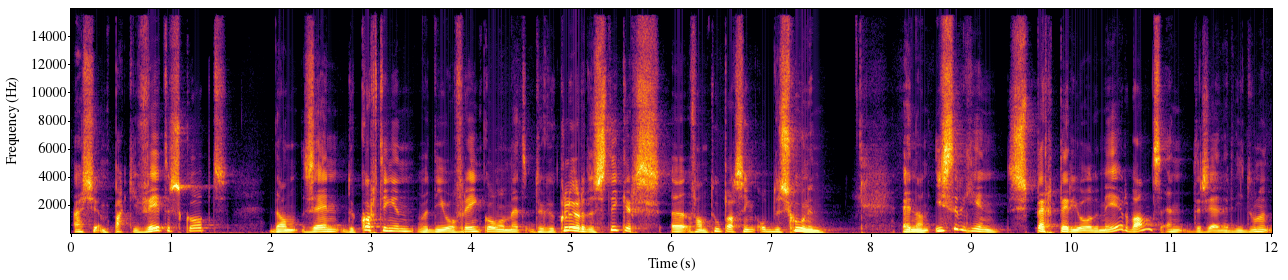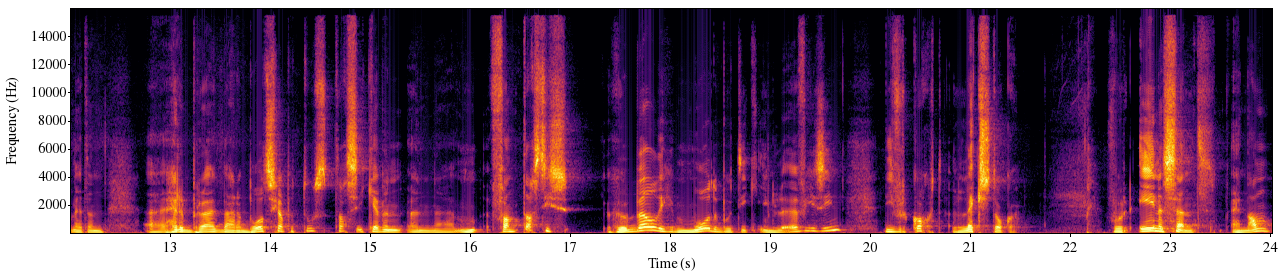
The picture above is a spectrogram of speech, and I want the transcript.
als je een pakje veters koopt, dan zijn de kortingen die overeenkomen met de gekleurde stickers uh, van toepassing op de schoenen. En dan is er geen sperperiode meer, want, en er zijn er die doen het met een uh, herbruikbare boodschappentas. Ik heb een, een uh, fantastisch geweldige modeboutique in Leuven gezien, die verkocht lekstokken. Voor 1 cent. En dan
